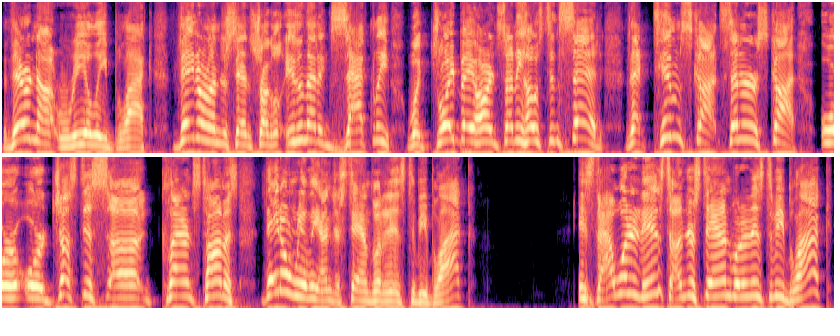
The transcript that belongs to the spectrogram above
They're not really black. They don't understand struggle. Isn't that exactly what Joy Behar and Sunny Hostin said? That Tim Scott, Senator Scott, or, or Justice uh, Clarence Thomas, they don't really understand what it is to be black. Is that what it is to understand what it is to be black?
